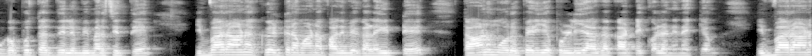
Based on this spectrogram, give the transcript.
முகப்புத்தத்திலும் விமர்சித்து இவ்வாறான கீழ்த்தரமான பதிவுகளை இட்டு தானும் ஒரு பெரிய புள்ளியாக காட்டிக்கொள்ள நினைக்கும் இவ்வாறான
